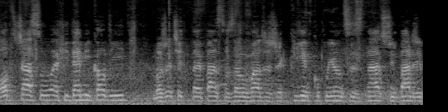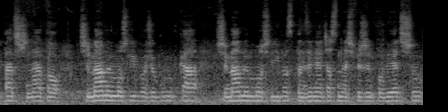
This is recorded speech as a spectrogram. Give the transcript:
Od czasu epidemii COVID możecie tutaj Państwo zauważyć, że klient kupujący znacznie bardziej patrzy na to, czy mamy możliwość ogródka, czy mamy możliwość spędzenia czasu na świeżym powietrzu.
